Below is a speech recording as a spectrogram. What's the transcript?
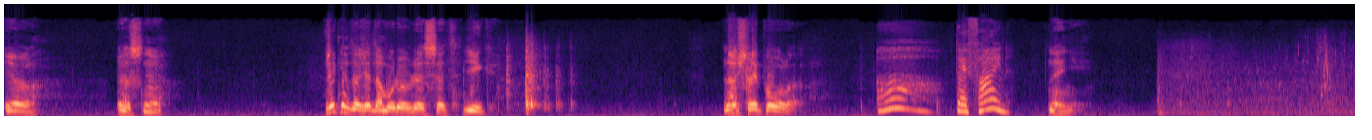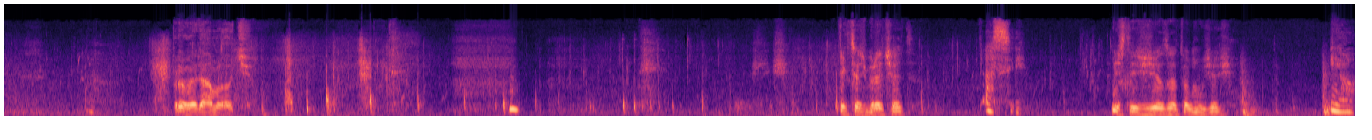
Jo, jasně. Řekněte, že tam budou v 10. Dík. Našli Paula. Oh, to je fajn. Není. Prohledám loď. Ty chceš brečet? Asi. Myslíš, že za to můžeš? Jo,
